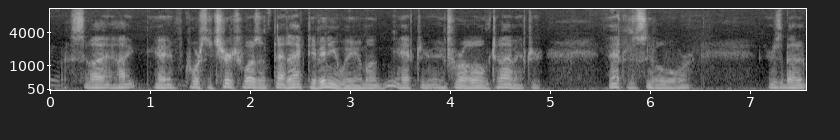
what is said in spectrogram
uh, so I, I, of course, the church wasn't that active anyway among after for a long time after after the Civil War. There's about a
